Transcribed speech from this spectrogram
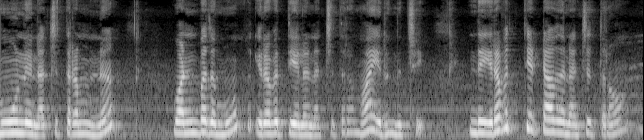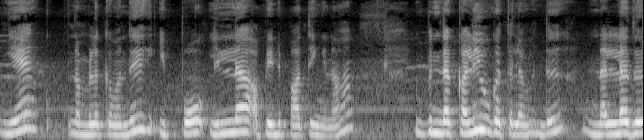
மூணு நட்சத்திரம்னு ஒன்பதுமும் இருபத்தி ஏழு நட்சத்திரமாக இருந்துச்சு. இந்த இருபத்தி எட்டாவது நட்சத்திரம் ஏன் நம்மளுக்கு வந்து இப்போது இல்லை அப்படின்னு பார்த்தீங்கன்னா இப்போ இந்த கலியுகத்தில் வந்து நல்லது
